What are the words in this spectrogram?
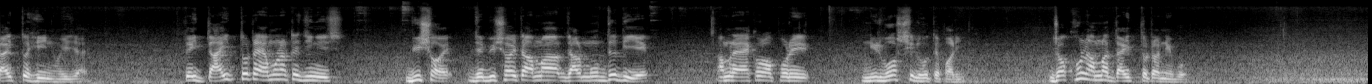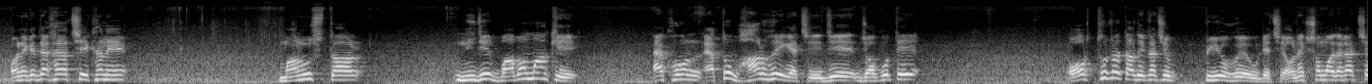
দায়িত্বহীন হয়ে যায়। তো এই দায়িত্বটা এমন একটা জিনিস, বিষয়, যে বিষয়টা আমরা যার মধ্যে দিয়ে আমরা একে অপরে নির্ভরশীল হতে পারি, যখন আমরা দায়িত্বটা নেব। অনেকে দেখা যাচ্ছে এখানে মানুষ তার নিজের বাবা মাকে এখন এত ভার হয়ে গেছে যে জগতে অর্থটা তাদের কাছে প্রিয় হয়ে উঠেছে। অনেক সময় দেখা যাচ্ছে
